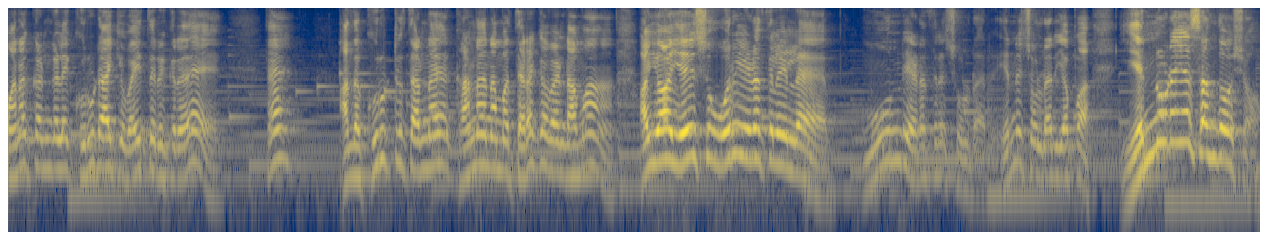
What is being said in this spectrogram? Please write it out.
மனக்கண்களை குருடாக்கி வைத்திருக்கிறதே ஆ? அந்த குருட்டு தன்னை கண்ணை நம்ம திறக்க வேண்டாமா ஐயோ இயேசு ஒரு இடத்துல இல்லை மூன்று இடத்துல சொல்கிறாரு என்ன சொல்கிறாரு எப்பா என்னுடைய சந்தோஷம்.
